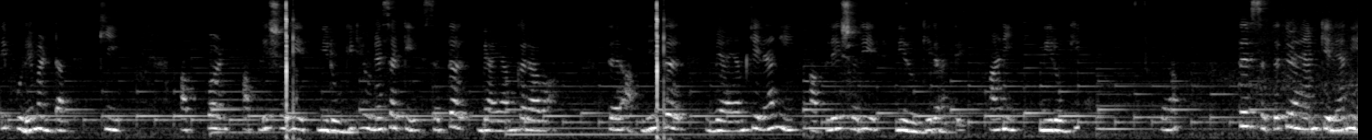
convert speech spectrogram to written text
ते पुढे म्हणतात की आपण आपले शरीर निरोगी ठेवण्यासाठी सतत व्यायाम करावा. तर आपले तर व्यायाम केल्याने आपले शरीर निरोगी राहते आणि निरोगी तर सतत व्यायाम केल्याने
